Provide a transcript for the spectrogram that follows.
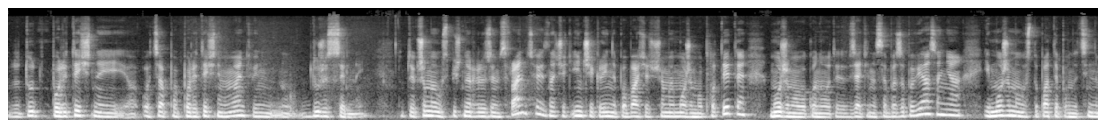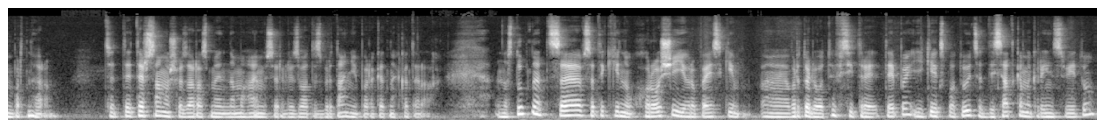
Тобто тут політичний, оця політичний момент він ну, дуже сильний. Тобто, якщо ми успішно реалізуємо з Францією, значить інші країни побачать, що ми можемо платити, можемо виконувати взяті на себе зобов'язання і можемо виступати повноцінним партнером. Це те, те ж саме, що зараз ми намагаємося реалізувати з Британією по ракетних катерах. Наступне це все-таки ну, хороші європейські е, вертольоти, всі три типи, які експлуатуються десятками країн світу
